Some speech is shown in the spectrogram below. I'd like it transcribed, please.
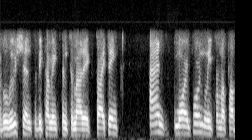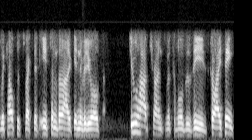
evolution to becoming symptomatic. So I think and more importantly, from a public health perspective, asymptomatic individuals do have transmissible disease. So I think,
